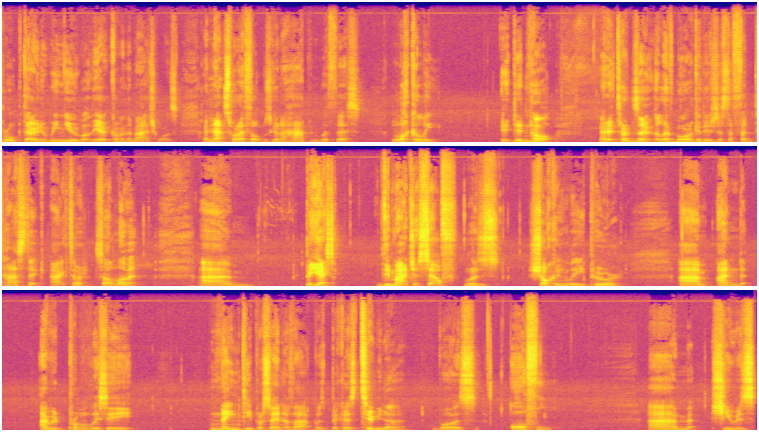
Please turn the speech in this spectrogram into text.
broke down, and we knew what the outcome of the match was. And that's what I thought was going to happen with this. Luckily, it did not. And it turns out that Liv Morgan is just a fantastic actor, so I love it. Um, but yes, the match itself was shockingly poor. Um, and I would probably say 90% of that was because Tamina was awful. Um, she was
